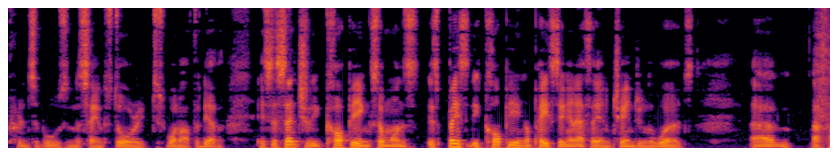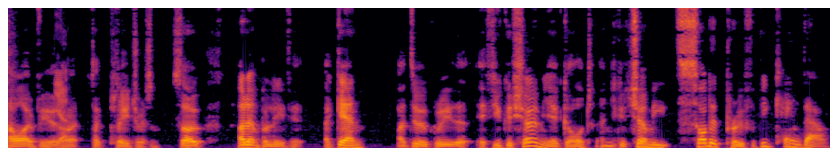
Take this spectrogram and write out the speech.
principles in the same story, just one after the other. It's essentially copying someone's. It's basically copying and pasting an essay and changing the words. Um, that's how I view it. Yeah. Right? It's like plagiarism. So I don't believe it. Again, I do agree that if you could show me a god and you could show me solid proof, if he came down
